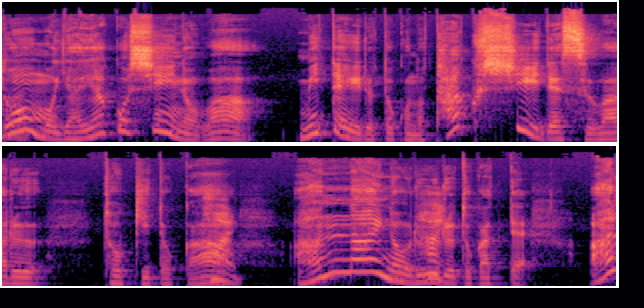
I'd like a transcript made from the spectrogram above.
どうもややこしいのは見ているとこのタクシーで座る時とか、はい、案内のルールとかって、はい、あり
